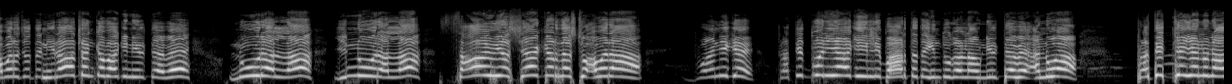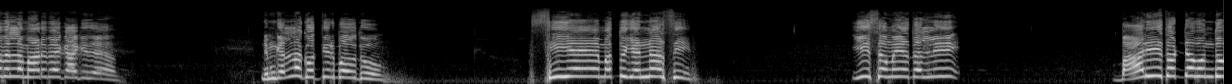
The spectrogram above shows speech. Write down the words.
ಅವರ ಜೊತೆ ನಿರಾತಂಕವಾಗಿ ನಿಲ್ತೇವೆ. ನೂರಲ್ಲ, ಇನ್ನೂರಲ್ಲ, ಸಾವಿರ ಶೇಕಡದಷ್ಟು ಅವರ ಧ್ವನಿಗೆ ಪ್ರತಿಧ್ವನಿಯಾಗಿ ಇಲ್ಲಿ ಭಾರತದ ಹಿಂದೂಗಳು ನಾವು ನಿಲ್ತೇವೆ ಅನ್ನುವ ಪ್ರತಿಜ್ಞೆಯನ್ನು ನಾವೆಲ್ಲ ಮಾಡಬೇಕಾಗಿದೆ. ನಿಮಗೆಲ್ಲ ಗೊತ್ತಿರಬಹುದು ಸಿ ಎ ಮತ್ತು ಎನ್ ಆರ್ ಸಿ ಈ ಸಮಯದಲ್ಲಿ ಭಾರೀ ದೊಡ್ಡ ಒಂದು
